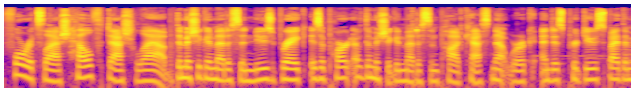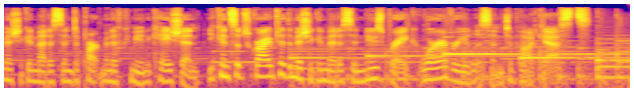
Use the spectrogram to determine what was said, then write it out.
forward slash health dash lab. The Michigan Medicine Newsbreak is a part of the Michigan Medicine Podcast Network and is produced by the Michigan Medicine Department of Communication. You can subscribe to the Michigan Medicine Newsbreak wherever you listen to podcasts.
